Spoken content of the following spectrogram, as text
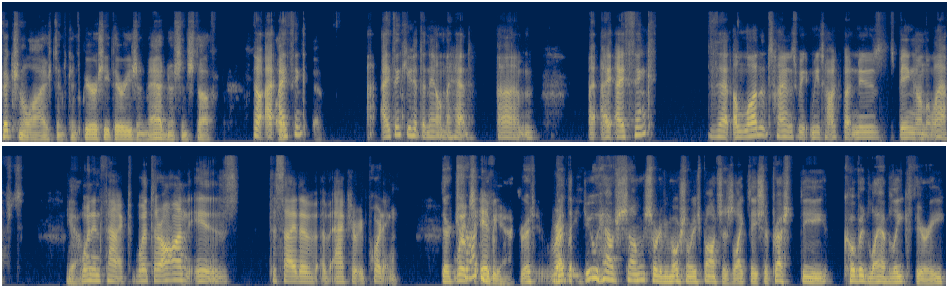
fictionalized and conspiracy theories and madness and stuff. No, I, like, I think I think you hit the nail on the head. Um, I, I think that a lot of times we, we talk about news being on the left. Yeah. When in fact, what they're on is the side of, of accurate reporting. They're trying if, to be accurate, right. but they do have some sort of emotional responses, like they suppressed the COVID lab leak theory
